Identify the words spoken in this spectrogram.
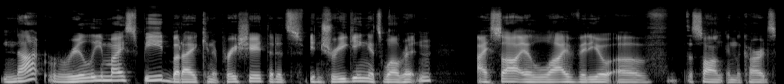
not really my speed, but I can appreciate that it's intriguing, it's well written. I saw a live video of the song In the Cards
